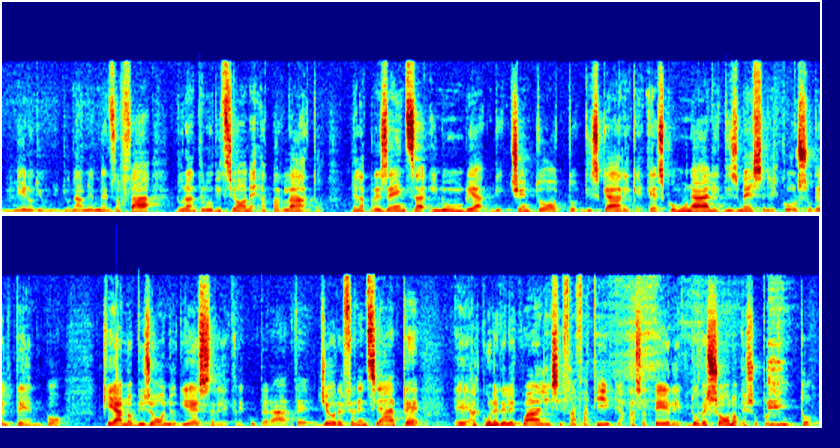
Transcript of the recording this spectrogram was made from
meno di un, di un anno e mezzo fa, durante l'audizione ha parlato della presenza in Umbria di 108 discariche escomunali dismesse nel corso del tempo che hanno bisogno di essere recuperate, georeferenziate, eh, alcune delle quali si fa fatica a sapere dove sono e soprattutto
